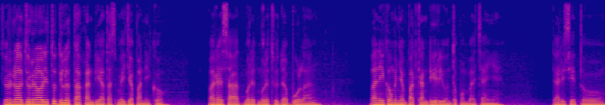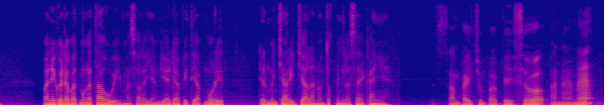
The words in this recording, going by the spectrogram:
jurnal-jurnal itu diletakkan di atas meja Paniko. Pada saat murid-murid sudah pulang, Paniko menyempatkan diri untuk membacanya. Dari situ, Paniko dapat mengetahui masalah yang dihadapi tiap murid dan mencari jalan untuk menyelesaikannya. Sampai jumpa besok, anak-anak.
